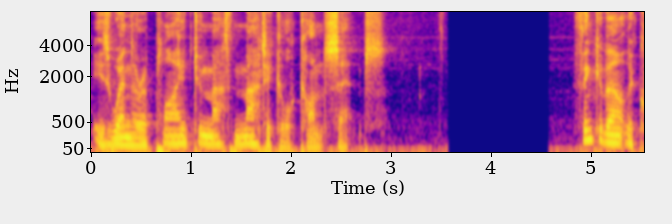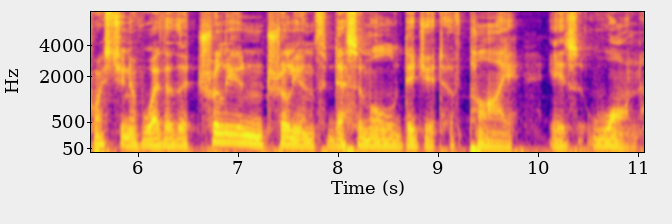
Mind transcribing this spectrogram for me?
is when they're applied to mathematical concepts. Think about the question of whether the trillion trillionth decimal digit of pi is 1.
